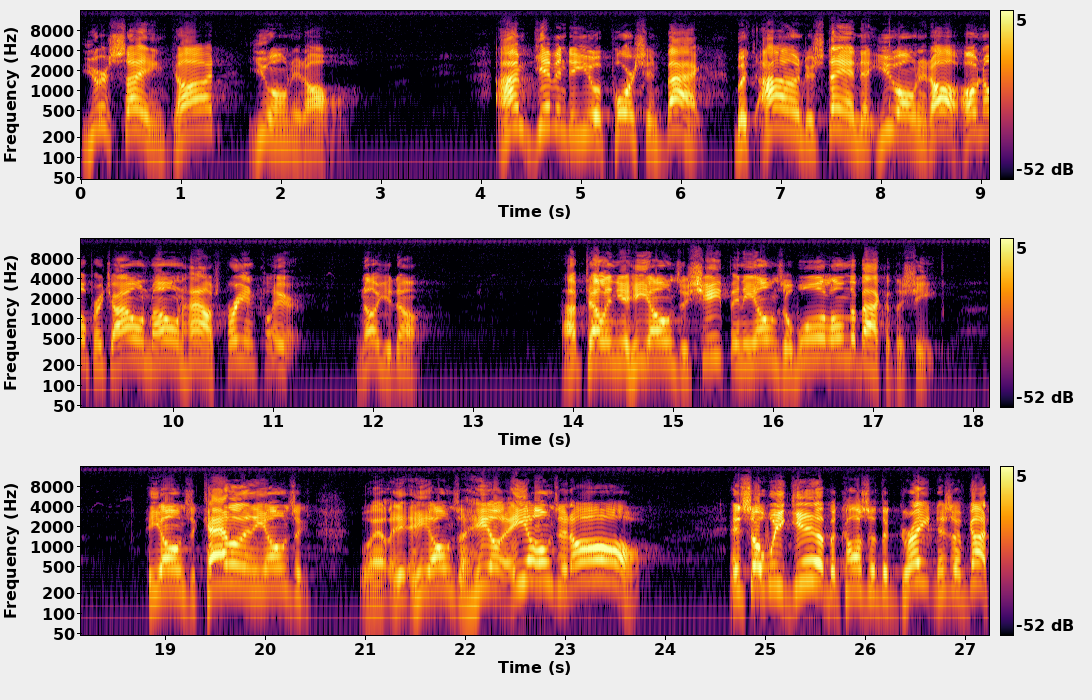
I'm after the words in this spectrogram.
you're saying, God, you own it all. I'm giving to you a portion back, but I understand that you own it all. Oh, no, preacher, I own my own house free and clear. No, you don't. I'm telling you, he owns a sheep and he owns a wool on the back of the sheep. He owns the cattle and he owns a, well, he owns a hill. He owns it all. And so we give because of the greatness of God.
